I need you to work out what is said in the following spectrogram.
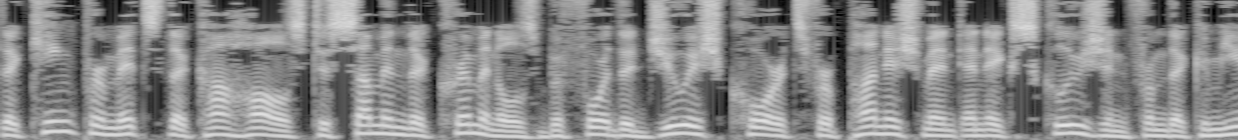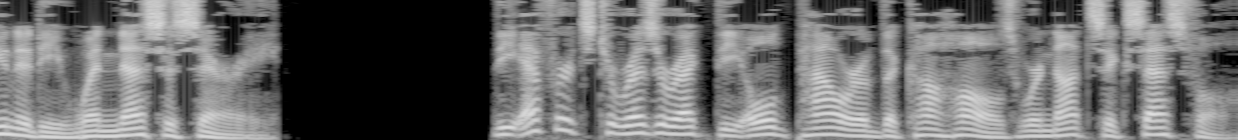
the king permits the Kahals to summon the criminals before the Jewish courts for punishment and exclusion from the community when necessary. The efforts to resurrect the old power of the Kahals were not successful.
